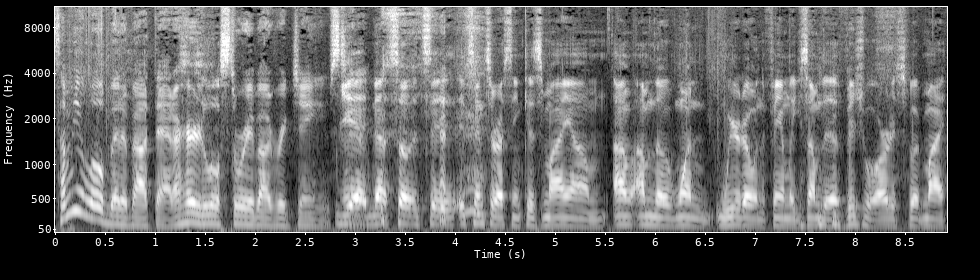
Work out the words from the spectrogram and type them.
Tell me a little bit about that. I heard a little story about Rick James. too. Yeah, no, so it's it's interesting because my um I'm, I'm the one weirdo in the family because I'm the visual artist, but my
